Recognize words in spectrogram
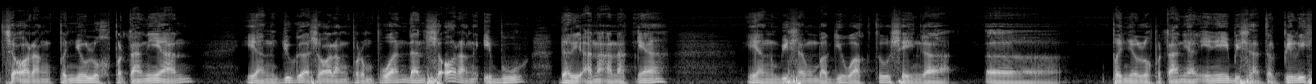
seorang penyuluh pertanian yang juga seorang perempuan dan seorang ibu dari anak-anaknya yang bisa membagi waktu sehingga uh, penyuluh pertanian ini bisa terpilih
